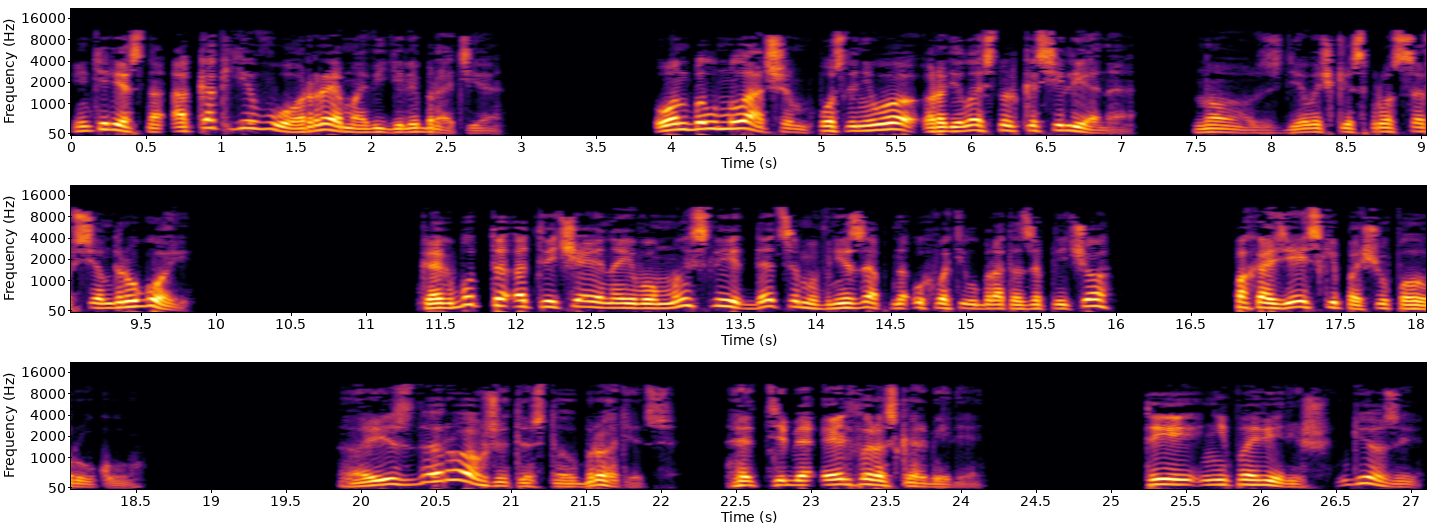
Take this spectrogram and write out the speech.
Интересно, а как его, Рема, видели братья? Он был младшим, после него родилась только Селена но с девочки спрос совсем другой. Как будто, отвечая на его мысли, Децем внезапно ухватил брата за плечо, по-хозяйски пощупал руку. — А и здоров же ты стал, братец! Это тебя эльфы раскормили. — Ты не поверишь, Гёзы.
